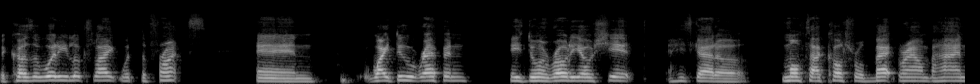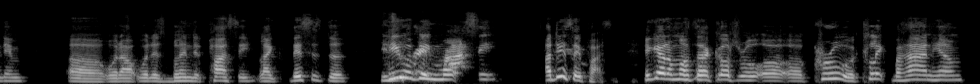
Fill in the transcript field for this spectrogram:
because of what he looks like with the fronts and white dude rapping. He's doing rodeo shit. He's got a multicultural background behind him uh without with his blended posse. Like this is the Did he would be more posse? I did say posse. He got a multicultural uh, uh, crew, a clique behind him.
